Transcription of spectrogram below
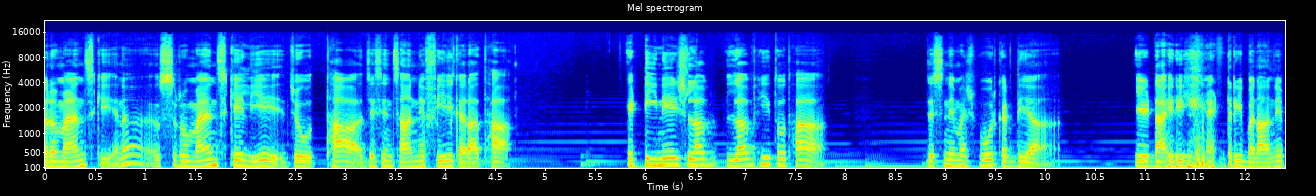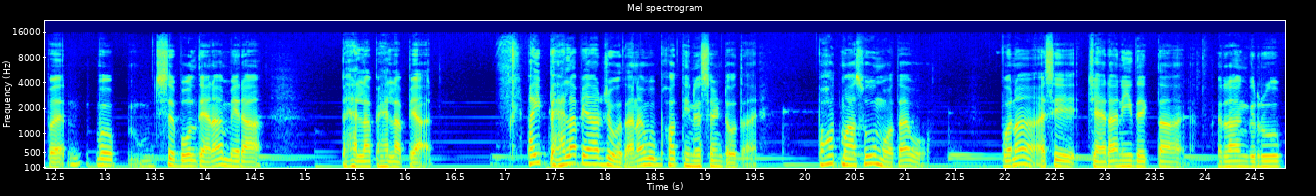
रोमांस की, है ना? उस रोमांस के लिए जो था, जिस इंसान ने फील करा था, एक टीनेज लव लव ही तो था, जिसने मजबूर कर दिया ये डायरी एंट्री बनाने पर। वो जिसे बोलते हैं ना, मेरा पहला पहला प्यार। भाई, पहला प्यार जो होता है ना, वो बहुत इनोसेंट होता है। बहुत मासूम होता है वो। वो ना ऐसे चेहरा नहीं देखता, रंग, रूप,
